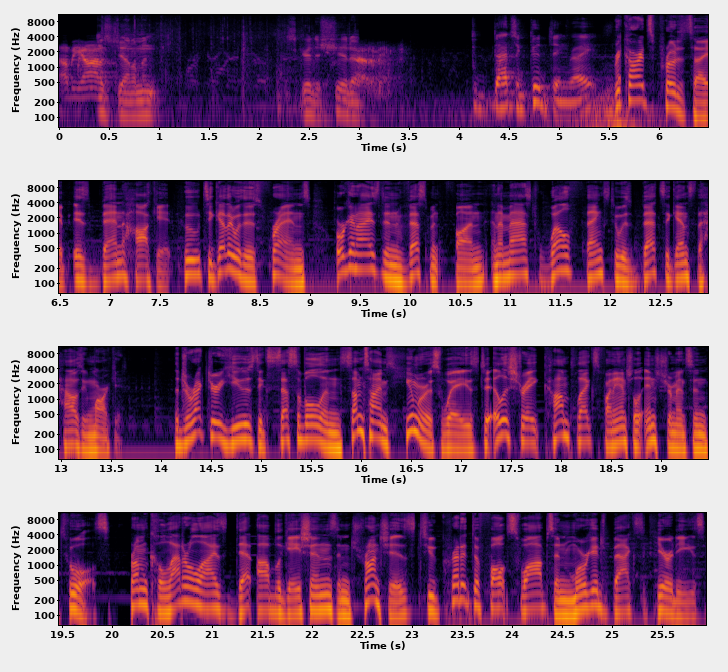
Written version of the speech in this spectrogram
I'll be honest, gentlemen. It scared the shit out of me. That's a good thing, right? Rickert's prototype is Ben Hockett, who, together with his friends, organized an investment fund and amassed wealth thanks to his bets against the housing market. The director used accessible and sometimes humorous ways to illustrate complex financial instruments and tools, from collateralized debt obligations and tranches to credit default swaps and mortgage backed securities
